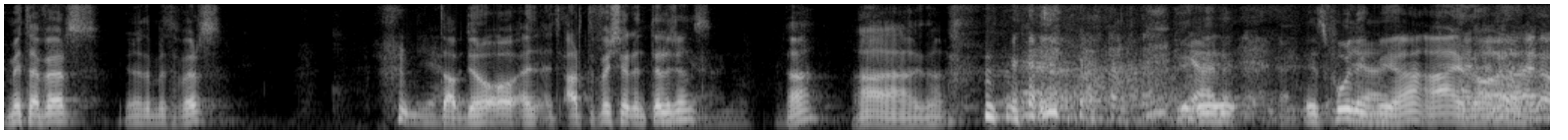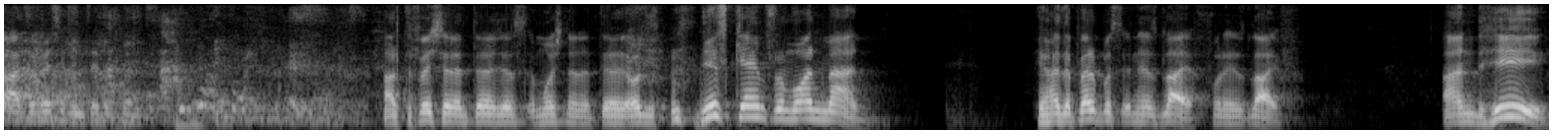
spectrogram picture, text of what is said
metaverse. You know the metaverse? yeah. do you know oh, and it's artificial intelligence? Yeah. Huh? Ah, I know. Yeah, I know. He's fooling Yeah. me, huh? I know. I know. I know artificial intelligence. Artificial intelligence, emotional intelligence, all this. this came from one man. He had a purpose in his life, for his life. And he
